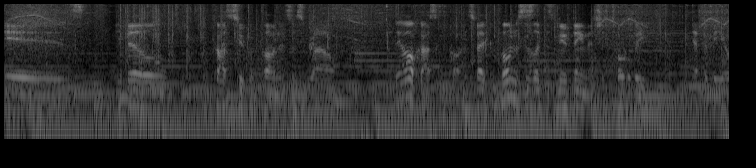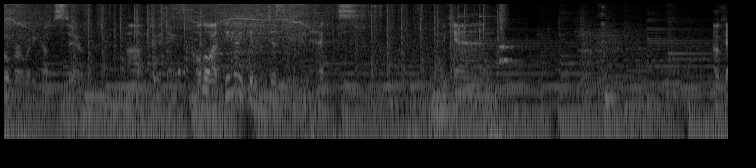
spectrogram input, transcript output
is you build cost two components as well. They all cost components, but components is like this new thing that's just totally effing me over when it comes to um, doing things. Although I think I can disconnect. We can. Okay.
